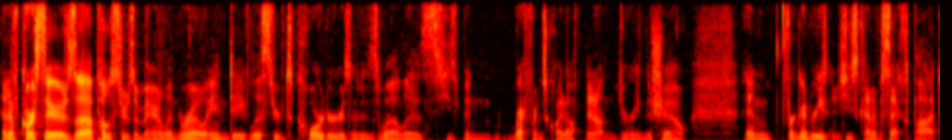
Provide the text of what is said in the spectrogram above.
And of course, there's uh, posters of Marilyn Monroe in Dave Listard's quarters, and as well as he's been referenced quite often on during the show. And for good reason. She's kind of a sex pot.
